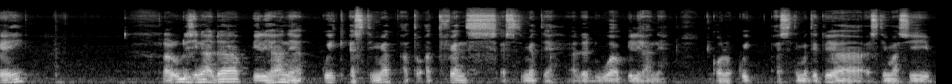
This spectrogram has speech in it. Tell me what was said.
oke. Lalu di sini ada pilihan ya quick estimate atau advance estimate ya. Ada dua pilihannya kalau quick estimate itu ya estimasi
